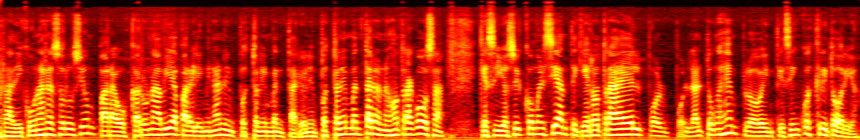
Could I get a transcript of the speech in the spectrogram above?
radicó una resolución para buscar una vía para eliminar el impuesto al inventario. El impuesto al inventario no es otra cosa que si yo soy comerciante y quiero traer, por, por darte un ejemplo, 25 escritorios,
